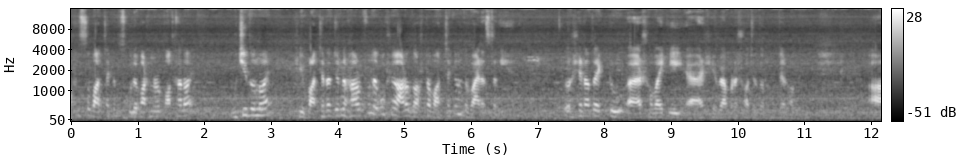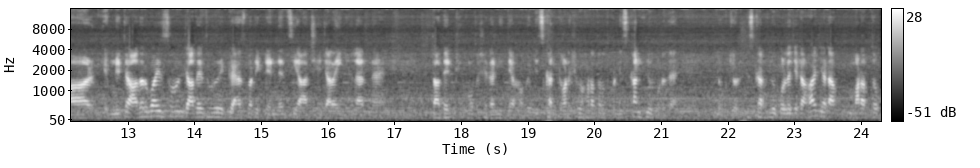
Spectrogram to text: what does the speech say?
অসুস্থ বাচ্চাকে তো স্কুলে পাঠানোর কথা নয়, উচিতও নয়, সেই বাচ্চাটার জন্য হার্মফুল এবং সে আরও দশটা বাচ্চাকে হয়তো ভাইরাসটা দিয়ে তো সেটা তো একটু সবাইকেই সে ব্যাপারে সচেতন হতে হবে। আর এমনিতে আদারওয়াইজ ধরুন যাদের ধরুন একটু অ্যাজমাটিক টেন্ডেন্সি আছে, যারা ইনহেলার নেয়, তাদের ঠিকমতো সেটা নিতে হবে। ডিসকান্টিনিউ অনেক সময় হঠাৎ হঠাৎ করে ডিসকান্টিনিউ করে দেয়। লোকজন করলে যেটা হয় যেটা মারাত্মক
